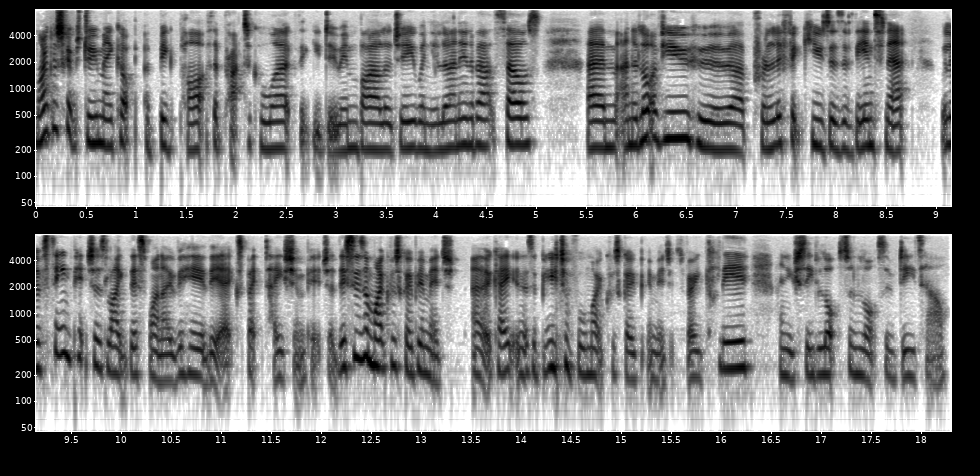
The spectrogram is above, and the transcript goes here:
microscopes do make up a big part of the practical work that you do in biology when you're learning about cells. Um, and a lot of you who are prolific users of the internet will have seen pictures like this one over here, the expectation picture. This is a microscope image, uh, okay, and it's a beautiful microscope image. It's very clear and you see lots and lots of detail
